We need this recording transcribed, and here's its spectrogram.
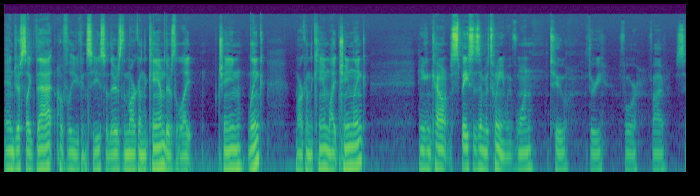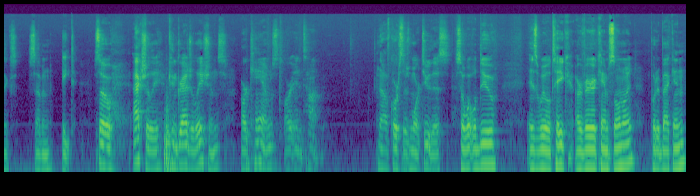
And just like that, hopefully you can see. So there's the mark on the cam. There's the light chain link. Mark on the cam, light chain link. And you can count spaces in between. We have one, two, three, four, five, six, seven, eight. So actually, congratulations. Our cams are in time. Now, of course, there's more to this. So what we'll do is we'll take our VarioCam solenoid, put it back in,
